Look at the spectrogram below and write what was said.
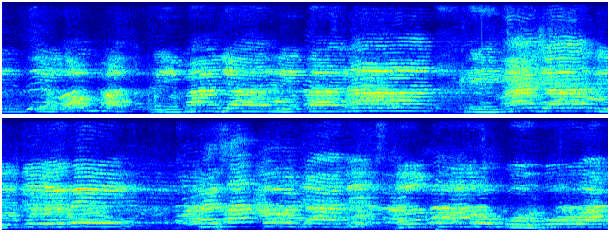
insi empat lima jari kanan lima jari kiri jadi sepuluh kubuat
